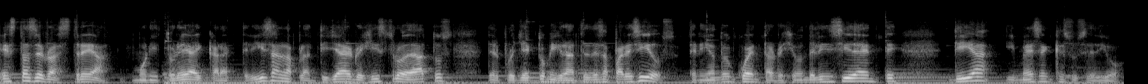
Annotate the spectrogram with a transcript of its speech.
ésta se rastrea, monitorea y caracteriza en la plantilla de registro de datos del proyecto Migrantes Desaparecidos, teniendo en cuenta región del incidente, día y mes en que sucedió,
